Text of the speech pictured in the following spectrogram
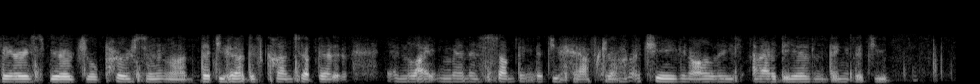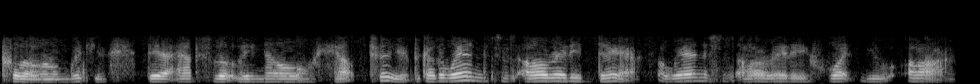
very spiritual person, or that you have this concept that enlightenment is something that you have to achieve, and all these ideas and things that you pull along with you, they're absolutely no help to you because awareness is already there. Awareness is already what you are.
